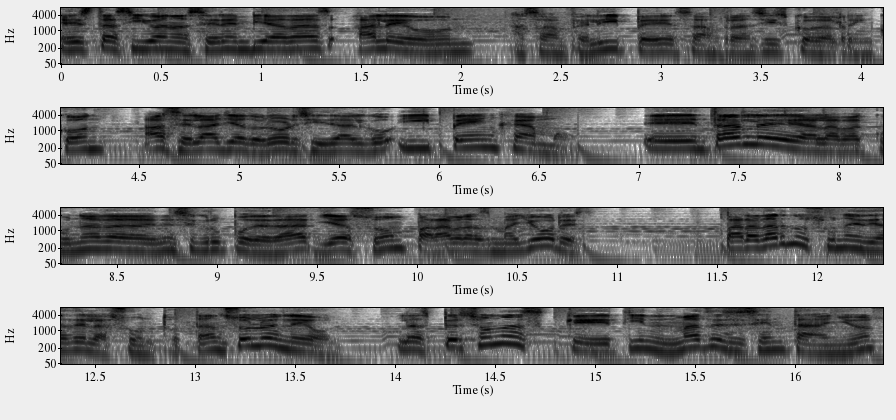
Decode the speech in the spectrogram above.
estas iban a ser enviadas a León, a San Felipe, San Francisco del Rincón, a Celaya, Dolores Hidalgo y Pénjamo. Eh, entrarle a la vacunada en ese grupo de edad ya son palabras mayores. Para darnos una idea del asunto, tan solo en León, las personas que tienen más de 60 años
